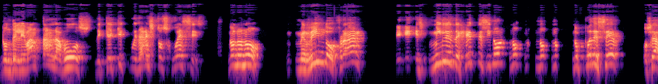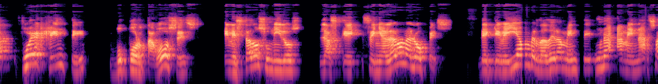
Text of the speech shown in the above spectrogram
donde levantan la voz de que hay que cuidar a estos jueces. No, no, no, me rindo, Frank. E, e, es, miles de gente, si no, no, no, no, no puede ser. O sea, fue gente, portavoces en Estados Unidos, las que señalaron a López de que veían verdaderamente una amenaza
